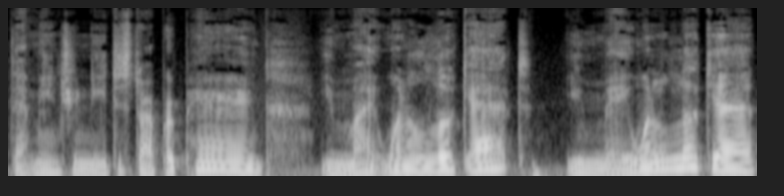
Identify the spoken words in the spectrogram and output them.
That means you need to start preparing. You might want to look at, you may want to look at,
